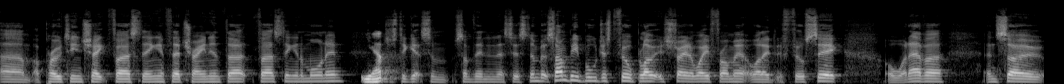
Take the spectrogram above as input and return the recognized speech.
um, a protein shake first thing if they're training th- first thing in the morning, yep. just to get some something in their system. But some people just feel bloated straight away from it, or they feel sick, or whatever. And so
